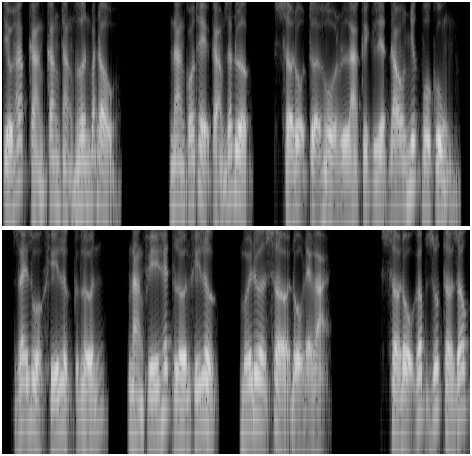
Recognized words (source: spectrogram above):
Tiểu hắc càng căng thẳng hơn bắt đầu. Nàng có thể cảm giác được, sở độ tựa hồ là kịch liệt đau nhức vô cùng dây rùa khí lực lớn, nàng phí hết lớn khí lực mới đưa sở độ để lại. Sở độ gấp rút thở dốc,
